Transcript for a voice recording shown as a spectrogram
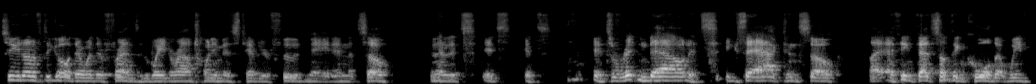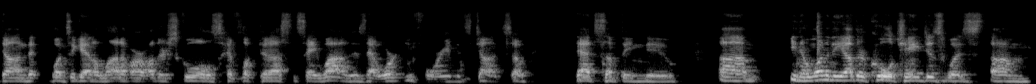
So you don't have to go there with their friends and wait around 20 minutes to have your food made. And so, and then it's, it's, it's, it's written down, it's exact. And so I, I think that's something cool that we've done that once again, a lot of our other schools have looked at us and say, wow, is that working for you? And it's done. So that's something new. Um, you know, one of the other cool changes was um,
